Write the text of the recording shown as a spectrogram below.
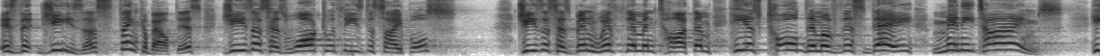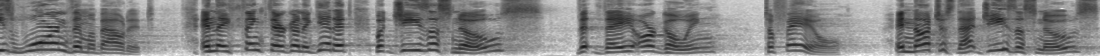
Is that Jesus, think about this, Jesus has walked with these disciples. Jesus has been with them and taught them. He has told them of this day many times. He's warned them about it. And they think they're going to get it, but Jesus knows that they are going to fail. And not just that, Jesus knows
